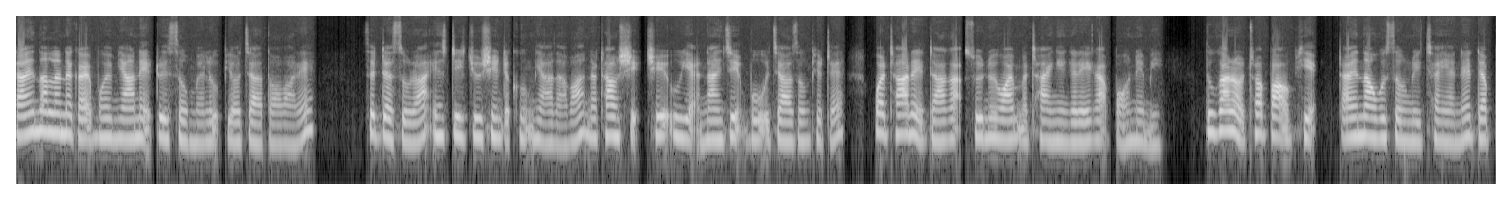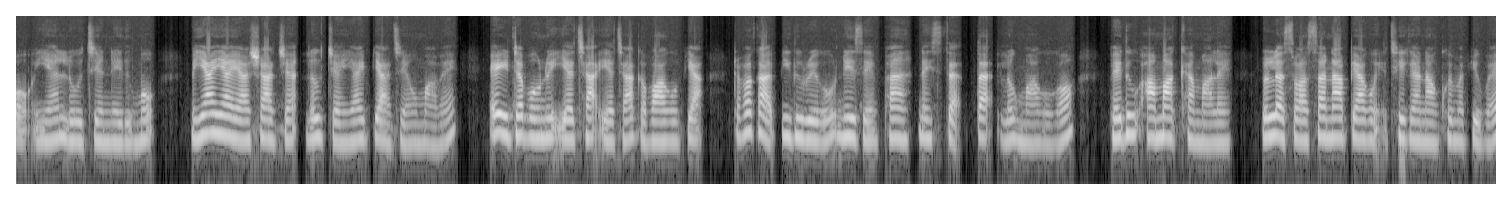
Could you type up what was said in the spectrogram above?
တိုင်းသားလက်နက်ကိုင်အဖွဲ့များနဲ့တွေ့ဆုံမယ်လို့ပြောကြားသွားပါတယ် စစ်တပ်ဆိုတာ institution တစ်ခုမျှတာပါ2008ချေဦးရဲ့အနိုင်ကျင့်ဘူးအကြဆုံးဖြစ်တဲ့ဝတ်ထားတဲ့ဓာတ်ကဆွေးနွေးဝိုင်းမထိုင်ခင်ကလေးကပေါ်နေပြီသူကတော့ထွက်ပေါက်ဖြစ်တိုင်းသားဝတ်စုံတွေချရတဲ့ဓာတ်ပုံအရန်လိုချင်နေသူမို့မရရရရှာချက်လှုပ်ကြံရိုက်ပြခြင်းအောင်ပါပဲအဲ့ဒီဓာတ်ပုံတွေရချရချကဘာကိုပြတစ်ဖက်ကပြည်သူတွေကိုနေစဉ်ဖမ်းနှိပ်စက်တက်လုံမာကိုကောဘယ်သူအာမခံမှလဲလွတ်လပ်စွာဆန္ဒပြခွင့်အခြေခံအောင်ခွင့်မပြုပဲ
